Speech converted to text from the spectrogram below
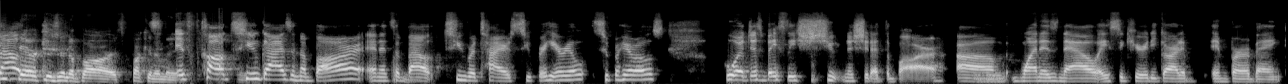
about- characters in a bar. It's fucking amazing. it's called Two Guys in a Bar, and it's about two retired superhero superheroes who are just basically shooting the shit at the bar. Um, One is now a security guard in- in Burbank,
